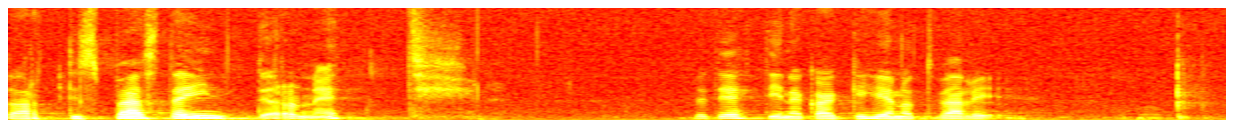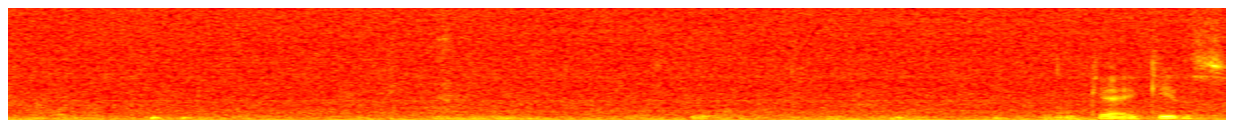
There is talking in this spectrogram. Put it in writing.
Tarttis päästä internettiin. Me tehtiin ne kaikki hienot väli... Okei, okay, kiitos.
